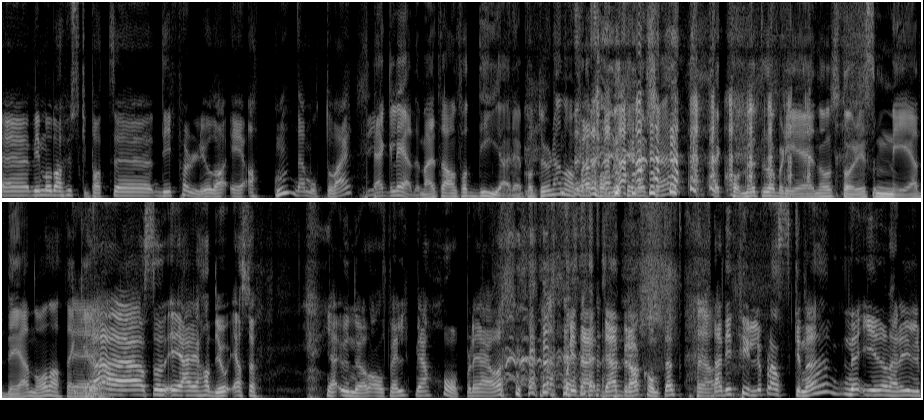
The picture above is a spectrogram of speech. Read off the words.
Eh, vi må da huske på at eh, de følger jo da E18, det er motorvei. Jeg gleder meg til han får diaré på turen, jeg nå, for det kommer til å skje. Det kommer jo til å bli noen stories med det nå, da, tenker jeg. ja, ja, altså, jeg hadde jo altså, Jeg unner han alt vel, men jeg håper det, jeg òg. Fordi det er, det er bra content. Nei, De fyller flaskene i den lille,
